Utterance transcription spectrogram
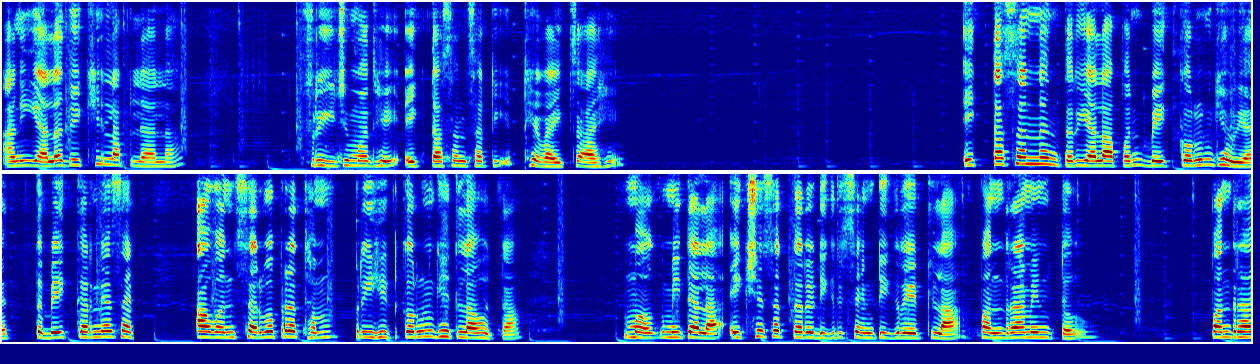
आणि याला देखील आपल्याला फ्रीजमध्ये एक तासांसाठी ठेवायचं आहे. एक तासांनंतर याला आपण बेक करून घेऊयात. तर बेक करण्यासाठी अवन सर्वप्रथम प्रीहीट करून घेतला होता. मग मी त्याला एकशे सत्तर डिग्री सेंटीग्रेडला पंधरा मिनटं पंधरा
